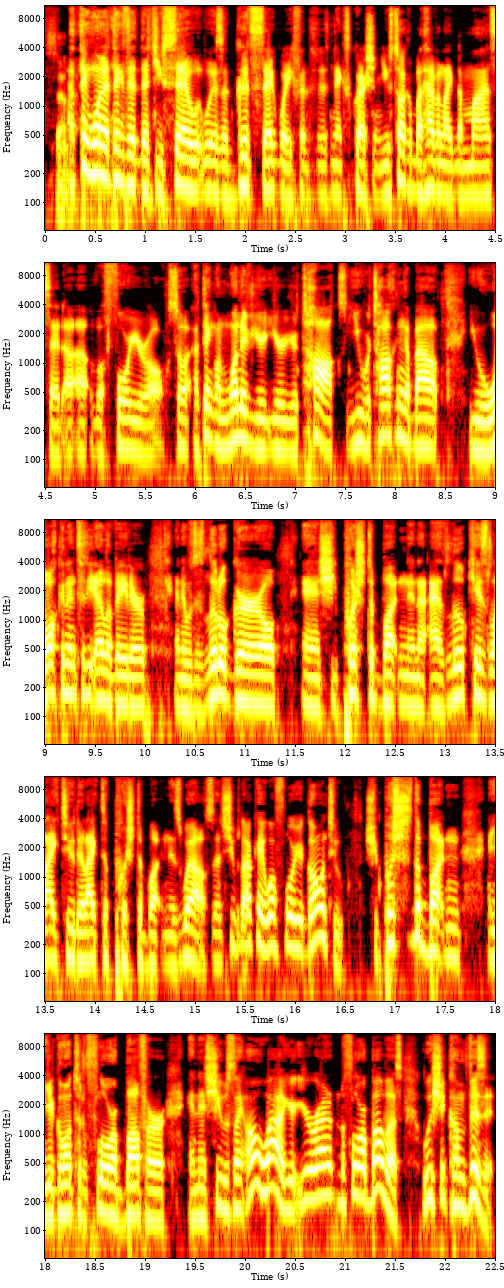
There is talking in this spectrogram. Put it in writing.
So I think one of the things that, that you said was a good segue for this next question. You talk about having like the mindset of a four year old. So I think on one of your, your your talks, you were talking about you were walking into the elevator and there was this little girl and she pushed the button and as little kids like to, they like to push the button as well. So she was like, okay, what floor are you going to? She pushes the button and you're going to the floor above her. And then she was like, oh wow, you're you're right at the floor above us. We should come visit.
